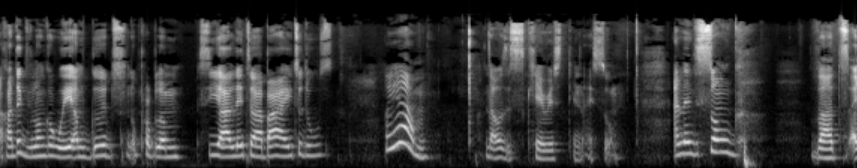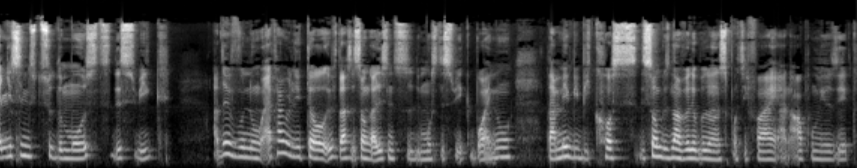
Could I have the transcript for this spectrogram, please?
I can take the longer way. I'm good. No problem. See ya later. Bye. To those. But yeah, um, that was the scariest thing I saw. And then the song that I listened to the most this week. I don't even know. I can't really tell if that's the song I listened to the most this week, but I know that maybe because the song is not available on Spotify and Apple Music,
